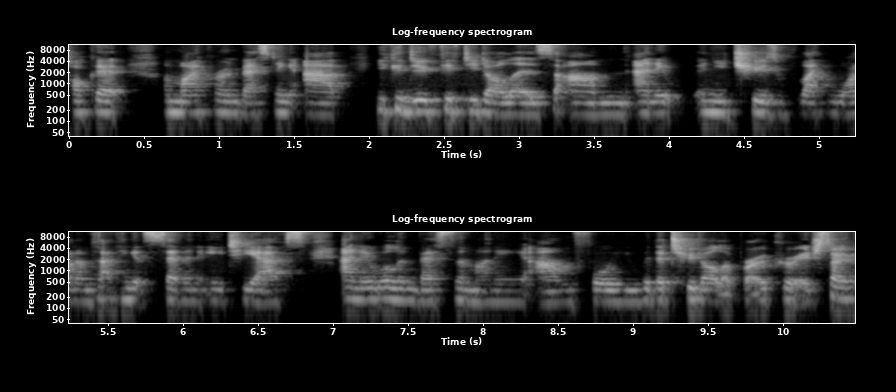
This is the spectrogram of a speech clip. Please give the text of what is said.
Pocket, a micro investing app, you can do $50 um, and it and you choose like one of I think it's seven ETFs and it will invest the money um, for you with a $2 brokerage. So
